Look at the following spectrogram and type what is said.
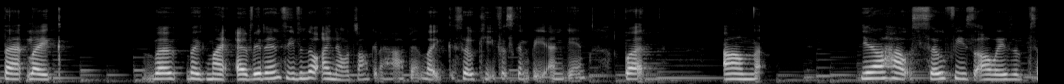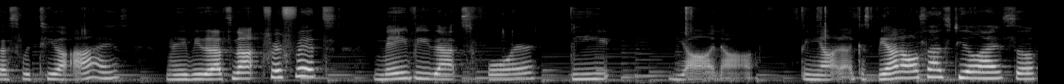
that like the like my evidence, even though I know it's not gonna happen. Like so, Keith is gonna be endgame, but um, you know how Sophie's always obsessed with teal eyes. Maybe that's not for Fitz. Maybe that's for Biana. Biana, because Biana also has teal eyes. So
